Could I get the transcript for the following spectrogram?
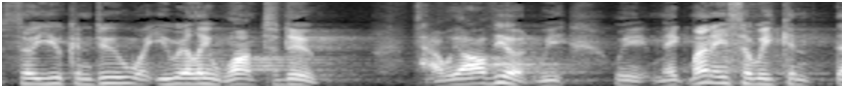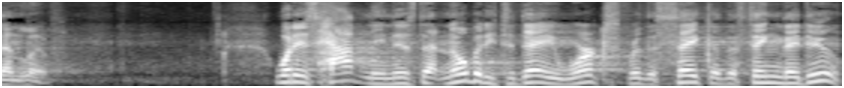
so you can do what you really want to do. That's how we all view it. We, we make money so we can then live. What is happening is that nobody today works for the sake of the thing they do.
